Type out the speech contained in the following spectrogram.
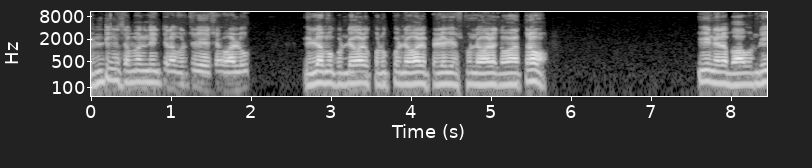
ఇంటికి సంబంధించిన వృత్తి చేసేవాళ్ళు ఇళ్ళు అమ్ముకుండేవాళ్ళు కొనుక్కునేవాళ్ళు పెళ్ళి చేసుకునే వాళ్ళకి మాత్రం ఈ నెల బాగుంది.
